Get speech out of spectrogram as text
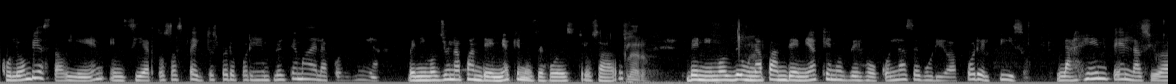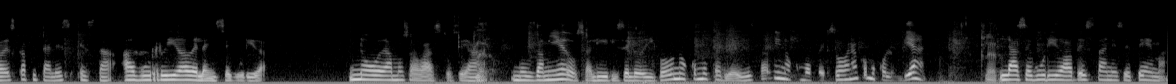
Colombia está bien en ciertos aspectos, pero por ejemplo el tema de la economía. Venimos de una pandemia que nos dejó destrozados. Claro. Venimos de una pandemia que nos dejó con la seguridad por el piso. La gente en las ciudades capitales está aburrida de la inseguridad no damos abasto, o sea, nos da miedo salir y se lo digo no como periodista, sino como persona, como colombiana. La seguridad está en ese tema.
